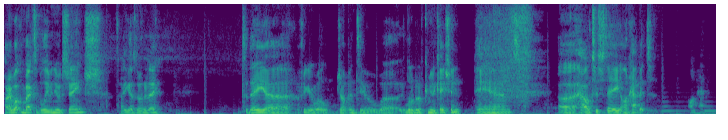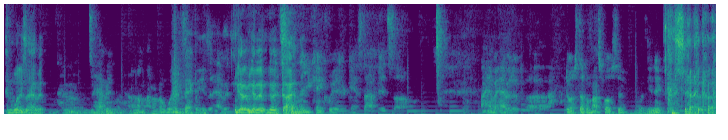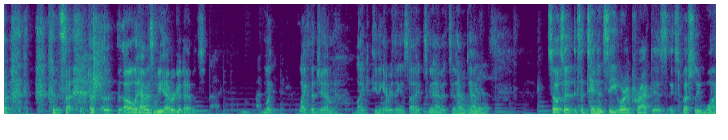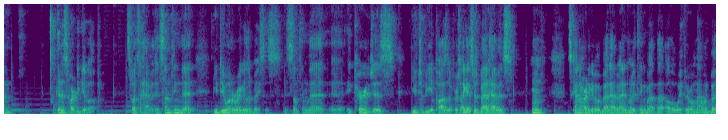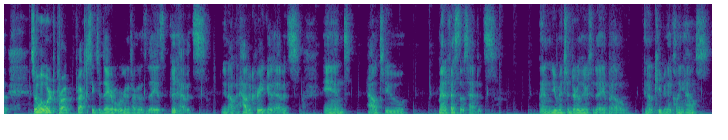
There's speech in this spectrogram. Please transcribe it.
All right, welcome back to Believe in You Exchange. How you guys doing today? Today, uh, I figure we'll jump into uh, a little bit of communication and uh, how to stay on habit. On habit. And what is a habit? It's a habit. Um, I don't know what exactly is a habit. We gotta, we got to we got to It's something that you can't quit or can't stop. It's um, I have a habit of uh, doing stuff I'm not supposed to with you. Nick. Shut up. It's uh, all the habits we have are good habits, Like- like the gym, like eating everything in sight. It's a good habit. It's a good habit to have. Yes. So it's a it's a tendency or a practice, especially one that is hard to give up. So it's a habit. It's something that you do on a regular basis. It's something that uh, encourages you to be a positive person. I guess there's bad habits. Hmm. It's kind of hard to give up a bad habit. I didn't really think about that all the way through on that one. But so what we're pra- practicing today, or what we're going to talk about today, is good habits. You know, and how to create good habits, and how to manifest those habits. And you mentioned earlier today about you know keeping a clean house.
